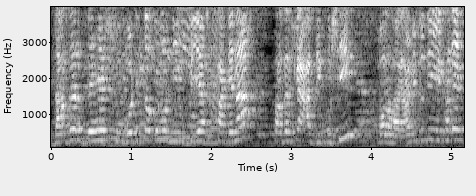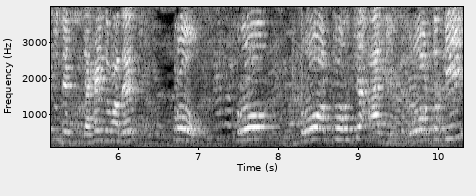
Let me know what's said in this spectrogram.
যাদের দেহে সুগঠিত কোনো নিউক্লিয়াস থাকে না তাদেরকে আদিকুশি বলা হয়। আমি যদি এখানে একটু দেখ- দেখাই তোমাদের প্রো। প্রো প্রো অর্থ হচ্ছে আদি। প্রো অর্থ কি?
